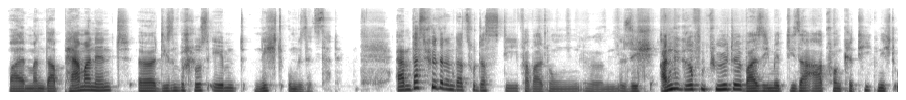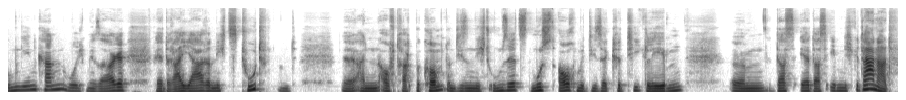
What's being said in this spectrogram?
weil man da permanent äh, diesen Beschluss eben nicht umgesetzt hat. Ähm, das führte dann dazu, dass die Verwaltung ähm, sich angegriffen fühlte, weil sie mit dieser Art von Kritik nicht umgehen kann, wo ich mir sage, wer drei Jahre nichts tut und äh, einen Auftrag bekommt und diesen nicht umsetzt, muss auch mit dieser Kritik leben, ähm, dass er das eben nicht getan hat.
